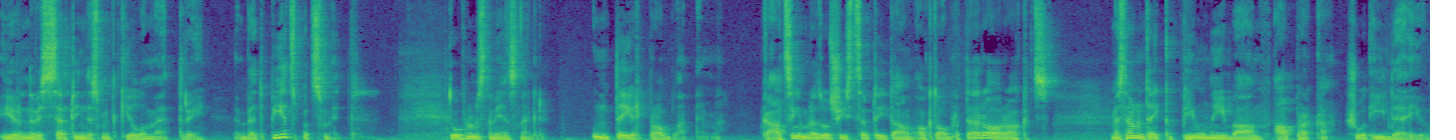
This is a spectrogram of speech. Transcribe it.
ir nevis 70 km, bet 15. To, protams, neviens negrib. Un te ir problēma. Kā acīm redzot, šīs 7. oktobra terora akts, mēs nevaram teikt, ka pilnībā apraka šo ideju,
